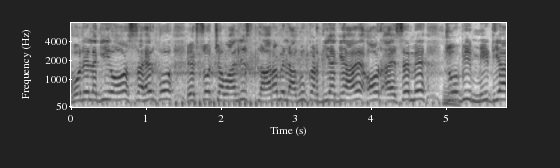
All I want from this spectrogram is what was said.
होने लगी और शहर को एक धारा में लागू कर दिया गया है और ऐसे में जो हम्म। भी मीट या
